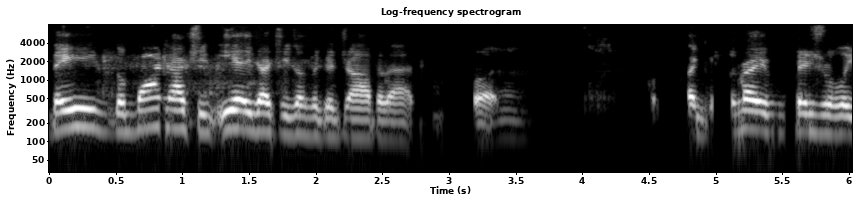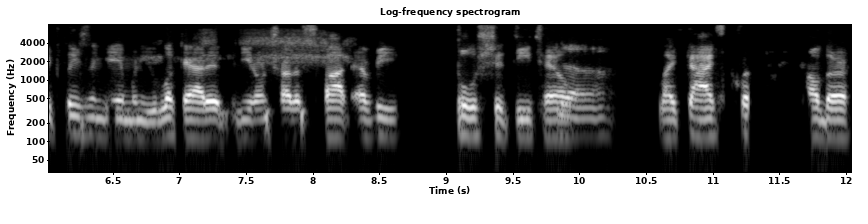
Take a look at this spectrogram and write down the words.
they the bond actually EA actually does a good job of that. But like it's a very visually pleasing game when you look at it and you don't try to spot every bullshit detail. Yeah. Like guys clip other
